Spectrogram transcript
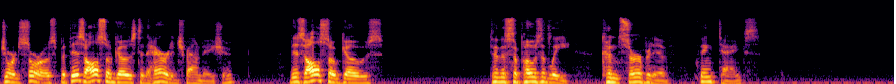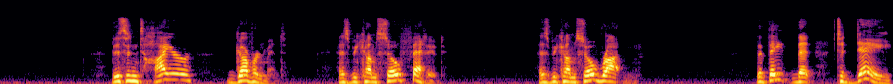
George Soros, but this also goes to the Heritage Foundation. This also goes to the supposedly conservative think tanks. This entire government has become so fetid, has become so rotten, that they that today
